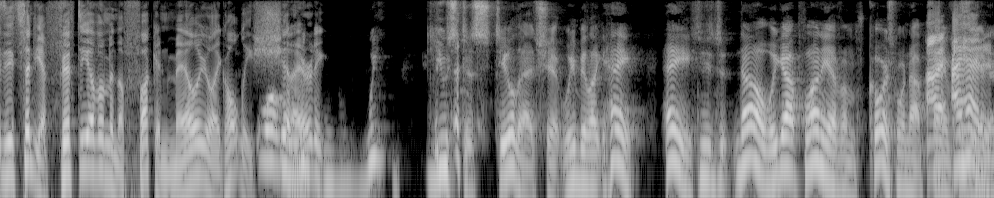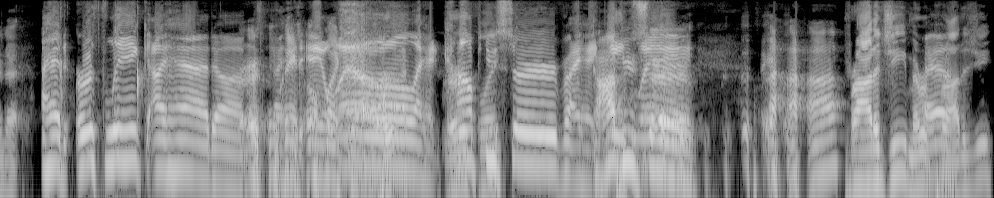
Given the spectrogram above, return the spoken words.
they'd send you fifty of them in the fucking mail. You're like, holy Well, shit! I we- already We used to steal that shit. We'd be like, hey, hey, no, we got plenty of them. Of course, we're not I, paying for I the it. internet. I had Earthlink. I had uh, I had Earthlink, oh AOL. I had Earthlink. CompuServe. I had CompuServe. Prodigy. Remember I have- Prodigy?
